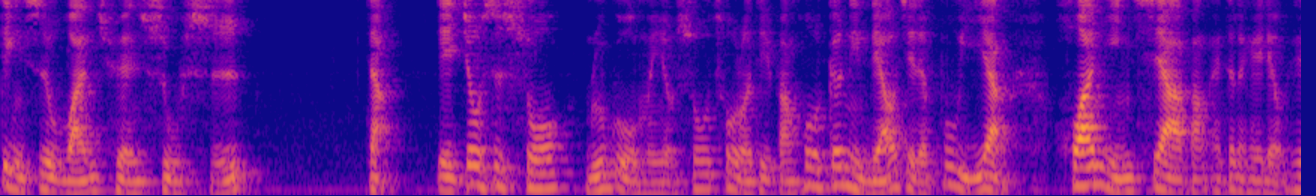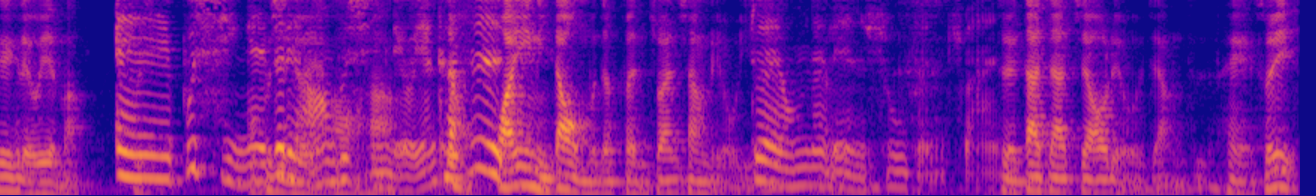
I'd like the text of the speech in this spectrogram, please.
定是完全属实，这样也就是说，如果我们有说错的地方，或跟你了解的不一样，欢迎下方哎，这里可以留可以留言吗？哎、不行哎、哦这里好像不行留言。那可是欢迎你到我们的粉砖上留言，对我们的脸书粉砖，对大家交流这样子，嘿，所以，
